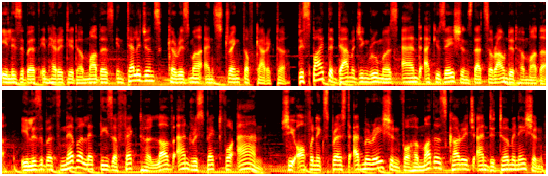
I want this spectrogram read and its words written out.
Elizabeth inherited her mother's intelligence, charisma, and strength of character. Despite the damaging rumors and accusations that surrounded her mother, Elizabeth never let these affect her love and respect for Anne. She often expressed admiration for her mother's courage and determination,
